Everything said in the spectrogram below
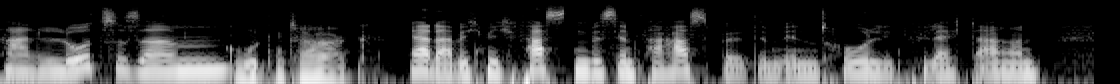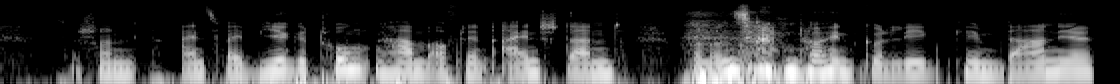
Hallo zusammen. Guten Tag. Ja, da habe ich mich fast ein bisschen verhaspelt im Intro. Liegt vielleicht daran, dass wir schon ein, zwei Bier getrunken haben auf den Einstand von unserem neuen Kollegen Kim Daniel.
